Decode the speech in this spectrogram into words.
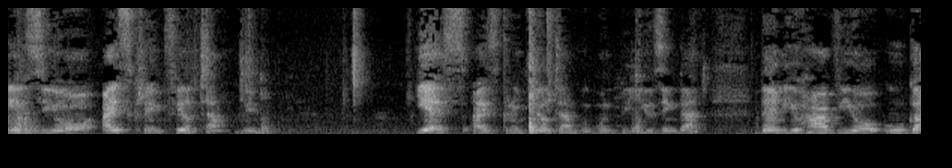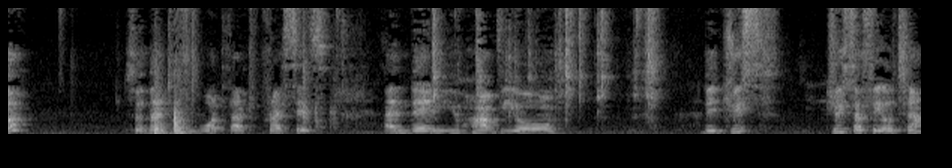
is your ice cream filter. We, yes ice cream filter. We won't be using that. Then you have your auger. So that is what that presses and then you have your the juice juicer filter.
